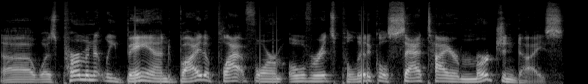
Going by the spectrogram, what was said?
uh, was permanently banned by the platform over its political satire merchandise.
